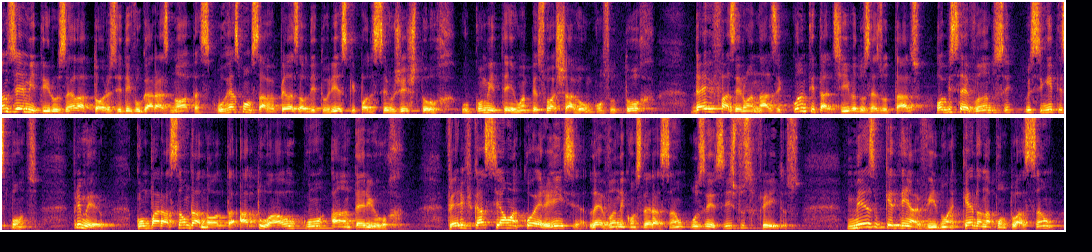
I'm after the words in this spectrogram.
Antes de emitir os relatórios e divulgar as notas, o responsável pelas auditorias, que pode ser o gestor, o comitê, uma pessoa-chave ou um consultor, deve fazer uma análise quantitativa dos resultados, observando-se os seguintes pontos. Primeiro, comparação da nota atual com a anterior. Verificar se há uma coerência, levando em consideração os registros feitos. Mesmo que tenha havido uma queda na pontuação,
